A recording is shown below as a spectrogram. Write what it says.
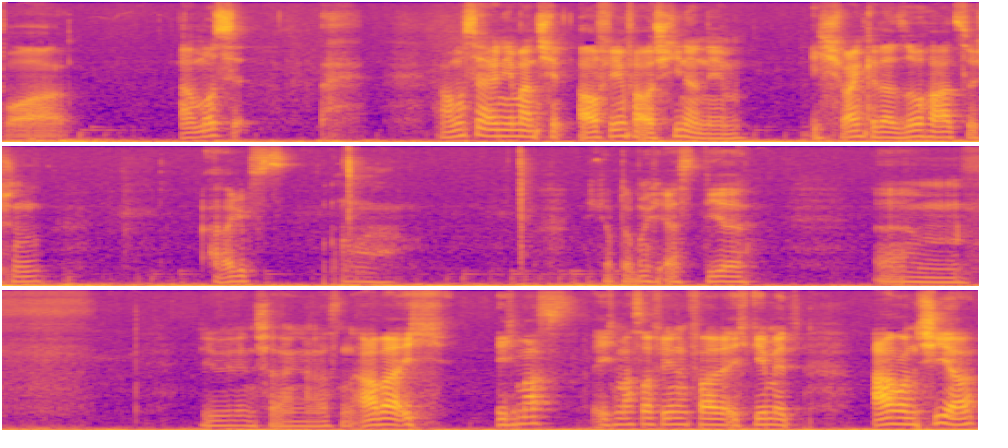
boah. Man muss, man muss ja irgendjemand auf jeden Fall aus China nehmen. Ich schwanke da so hart zwischen. Ah, da gibt's. Ich glaube, da muss ich erst dir ähm, die Entscheidung lassen. Aber ich, ich mach's, ich mach's auf jeden Fall. Ich gehe mit Aaron Chia,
